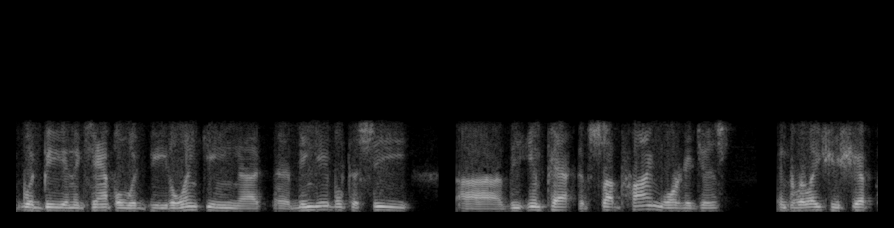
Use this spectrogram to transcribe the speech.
Would be an example. Would be linking, uh, uh, being able to see the impact of subprime mortgages and the relationship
